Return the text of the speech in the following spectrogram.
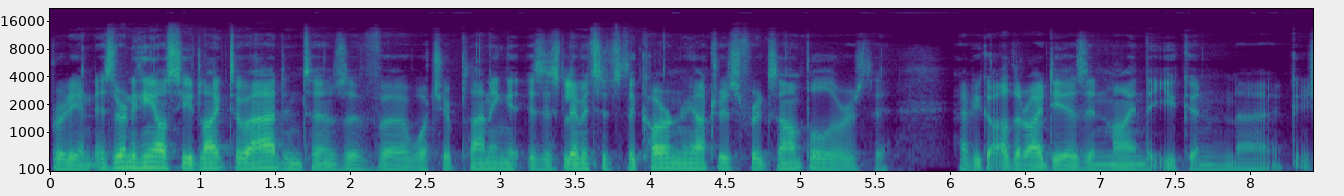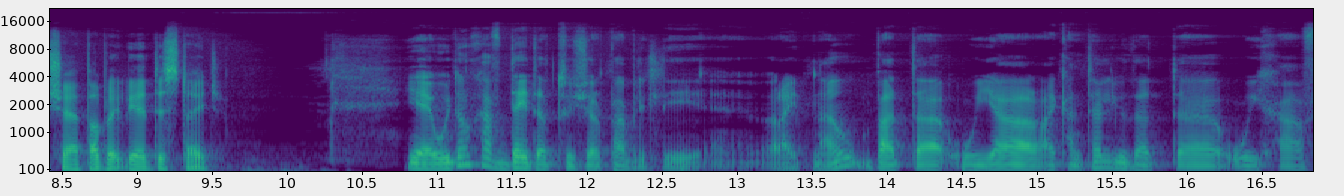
Brilliant. Is there anything else you'd like to add in terms of uh, what you're planning? Is this limited to the coronary arteries, for example, or is there have you got other ideas in mind that you can uh, share publicly at this stage? Yeah, we don't have data to share publicly uh, right now, but uh, we are. I can tell you that uh, we have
